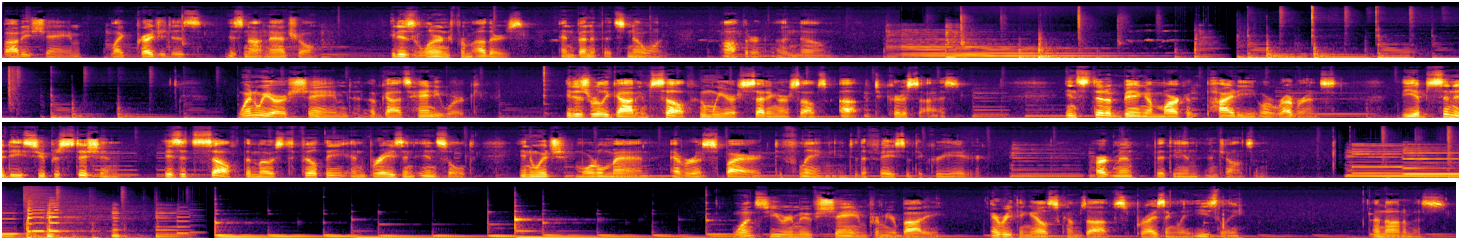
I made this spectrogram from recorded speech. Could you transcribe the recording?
Body shame, like prejudice, is not natural. It is learned from others and benefits no one. Author unknown. When we are ashamed of God's handiwork, it is really God Himself whom we are setting ourselves up to criticize. Instead of being a mark of piety or reverence, the obscenity superstition is itself the most filthy and brazen insult in which mortal man ever aspired to fling into the face of the Creator. Hartman, Fithian, and Johnson. Once you remove shame from your body, everything else comes off surprisingly easily. Anonymous.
